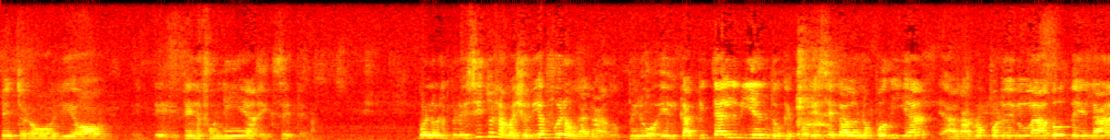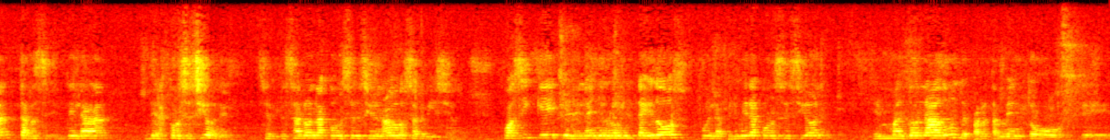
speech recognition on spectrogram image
petróleo, este, telefonía, etcétera. Bueno, los plebiscitos la mayoría fueron ganados, pero el capital viendo que por ese lado no podía, agarró por el lado de, la, de, de las concesiones, se empezaron a concesionar los servicios. Fue así que en el año 92 fue la primera concesión en Maldonado, un departamento, este,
